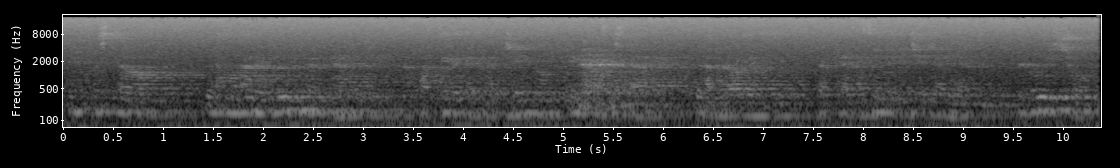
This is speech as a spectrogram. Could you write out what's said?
è questo lavorare tutti per gli a partire dal Vangelo e manifestare la gloria di Dio, perché alla fine di Cesarea lui solo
